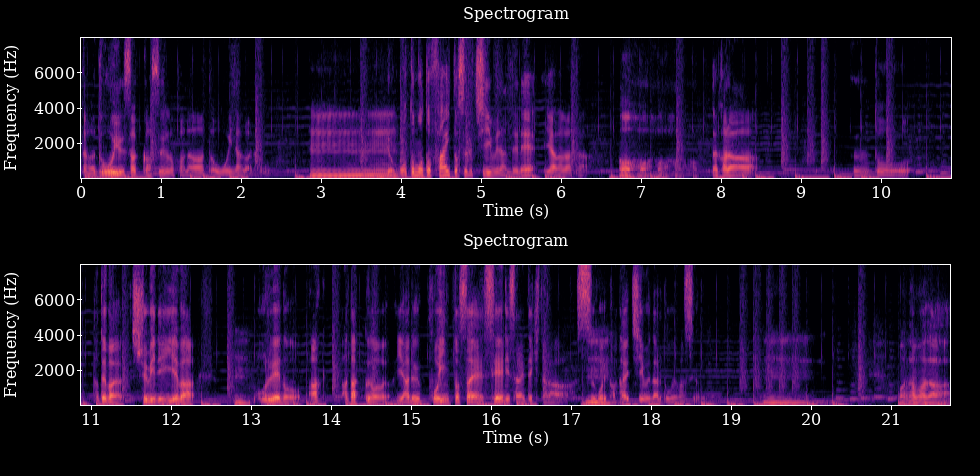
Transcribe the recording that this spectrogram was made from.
だからどういうサッカーするのかなと思いながらも。ももともとファイトするチームなんでね、山形。はあはあは。だから、うんと、例えば守備で言えば、うん。ボールへのアアタックのやるポイントさえ整理されてきたら、すごい硬いチームになると思いますよ。うーん。まだまだ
